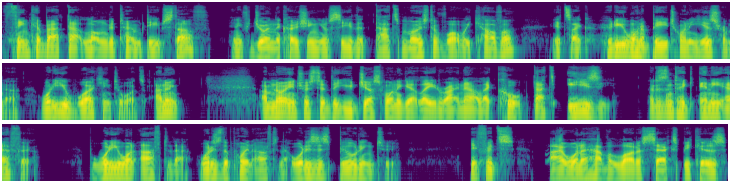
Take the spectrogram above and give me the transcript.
think about that longer term deep stuff and if you join the coaching, you'll see that that's most of what we cover. It's like, who do you want to be 20 years from now? What are you working towards? I don't, I'm not interested that you just want to get laid right now. Like, cool, that's easy. That doesn't take any effort. But what do you want after that? What is the point after that? What is this building to? If it's, I want to have a lot of sex because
